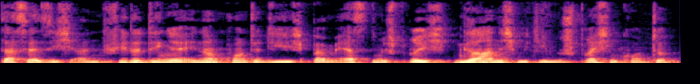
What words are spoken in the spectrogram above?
dass er sich an viele Dinge erinnern konnte, die ich beim ersten Gespräch gar nicht mit ihm besprechen konnte.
